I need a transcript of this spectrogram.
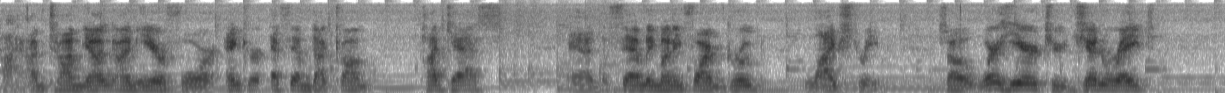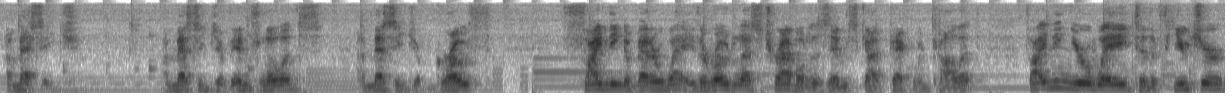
Hi, I'm Tom Young. I'm here for AnchorFM.com podcasts and the Family Money Farm Group live stream. So we're here to generate a message, a message of influence, a message of growth, finding a better way, the road less traveled, as M. Scott Peck would call it, finding your way to the future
